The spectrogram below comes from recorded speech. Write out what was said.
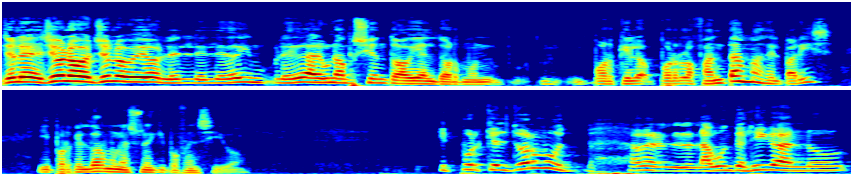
yo, le, yo, lo, veo, le, doy, le doy alguna opción todavía al Dortmund, porque por los fantasmas del París y porque el Dortmund es un equipo ofensivo. Y porque el Dortmund, a ver, la Bundesliga no,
